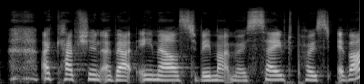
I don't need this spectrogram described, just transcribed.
a caption about emails to be my most saved post ever.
